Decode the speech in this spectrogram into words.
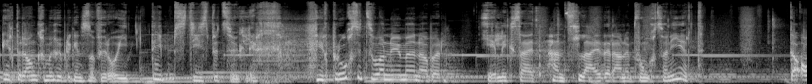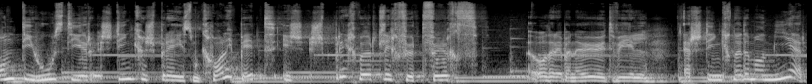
Ich bedanke mich übrigens noch für eure Tipps diesbezüglich. Ich brauche sie zwar nicht mehr, aber ehrlich gesagt haben sie leider auch nicht funktioniert. Der Anti-Haustier-Stinkenspray aus dem Qualipet ist sprichwörtlich für die Füchse. Oder eben nicht, weil er stinkt nicht einmal mir.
